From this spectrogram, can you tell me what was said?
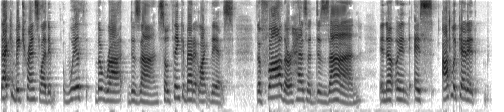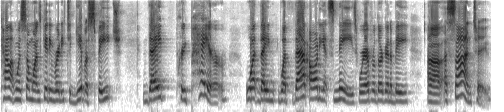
that can be translated with the right design. So think about it like this: the Father has a design, and, uh, and as I look at it, kind of like when someone's getting ready to give a speech, they prepare what they what that audience needs wherever they're going to be uh, assigned to.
